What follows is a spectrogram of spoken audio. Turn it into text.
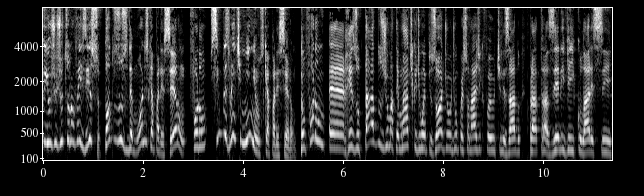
E o Jujutsu não fez isso. Todos os demônios que apareceram foram simplesmente minions que apareceram. Não foram é, resultados de uma temática de um episódio ou de um personagem que foi utilizado para trazer e veicular esse,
